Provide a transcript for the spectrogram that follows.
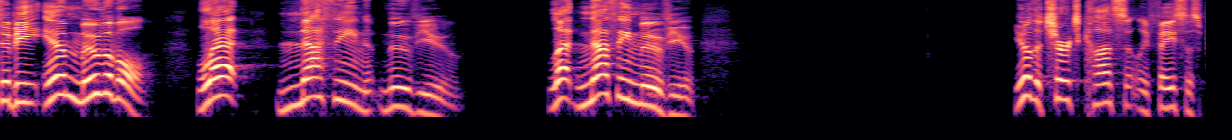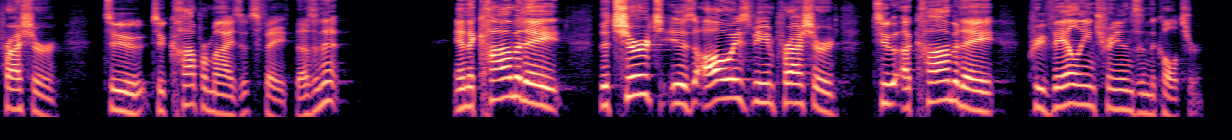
to be immovable. Let nothing move you. Let nothing move you. You know, the church constantly faces pressure to, to compromise its faith, doesn't it? And accommodate, the church is always being pressured to accommodate prevailing trends in the culture.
